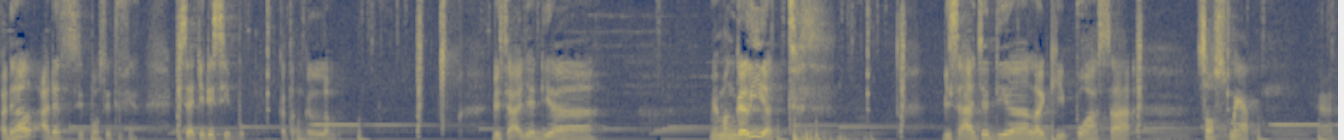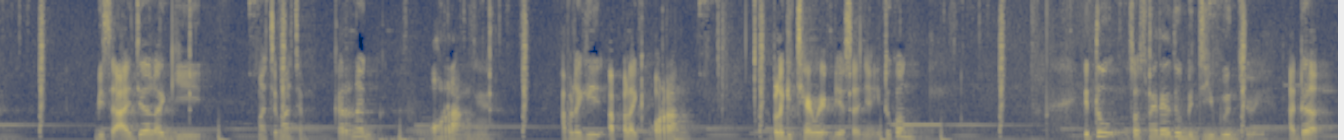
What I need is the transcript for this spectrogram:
Padahal ada sisi positifnya. Bisa aja dia sibuk, ketenggelam, bisa aja dia memang gak lihat. Bisa aja dia lagi puasa sosmed ya. Bisa aja lagi macam-macam karena orangnya apalagi apalagi orang apalagi cewek biasanya. Itu kan itu sosmednya itu bejibun cuy. Ada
